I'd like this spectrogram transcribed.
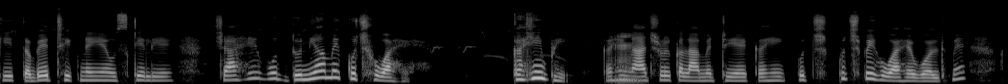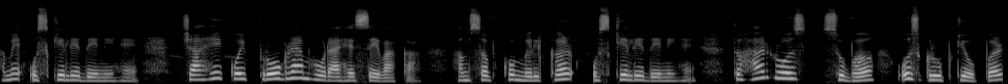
की तबीयत ठीक नहीं है उसके लिए चाहे वो दुनिया में कुछ हुआ है। कहीं भी कहीं नेचुरल कलामिटी है कहीं कुछ कुछ भी हुआ है वर्ल्ड में हमें उसके लिए देनी है। चाहे कोई प्रोग्राम हो रहा है सेवा का हम सबको मिलकर उसके लिए देनी है। तो हर रोज़ सुबह उस ग्रुप के ऊपर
